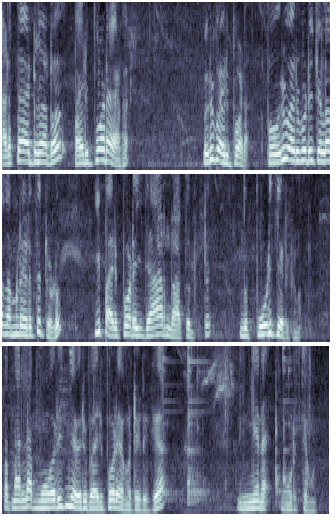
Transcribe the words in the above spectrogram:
അടുത്തായിട്ട് വേണ്ടത് പരിപ്പോടയാണ് ഒരു പരിപ്പോട അപ്പോൾ ഒരു പരിപ്പോടയ്ക്കുള്ളത് നമ്മൾ എടുത്തിട്ടുള്ളൂ. ഈ പരിപ്പോട ഈ ജാറിന്റെ അകത്തോട്ടിട്ട് ഒന്ന് പൊടിച്ചെടുക്കണം. അപ്പം നല്ല മൊരിഞ്ഞ ഒരു പരിപ്പോട അങ്ങോട്ട് എടുക്കുക. ഇങ്ങനെ മുറിച്ചങ്ങോട്ട്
